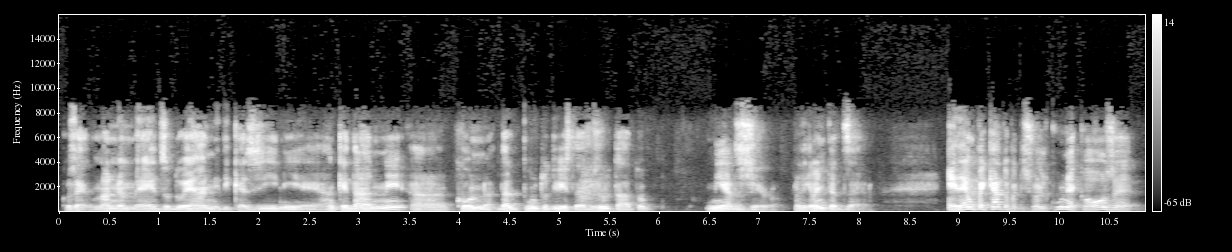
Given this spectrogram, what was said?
cos'è, un anno e mezzo, due anni di casini e anche danni, eh, con dal punto di vista del risultato near zero, praticamente zero. Ed è un peccato perché su alcune cose,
